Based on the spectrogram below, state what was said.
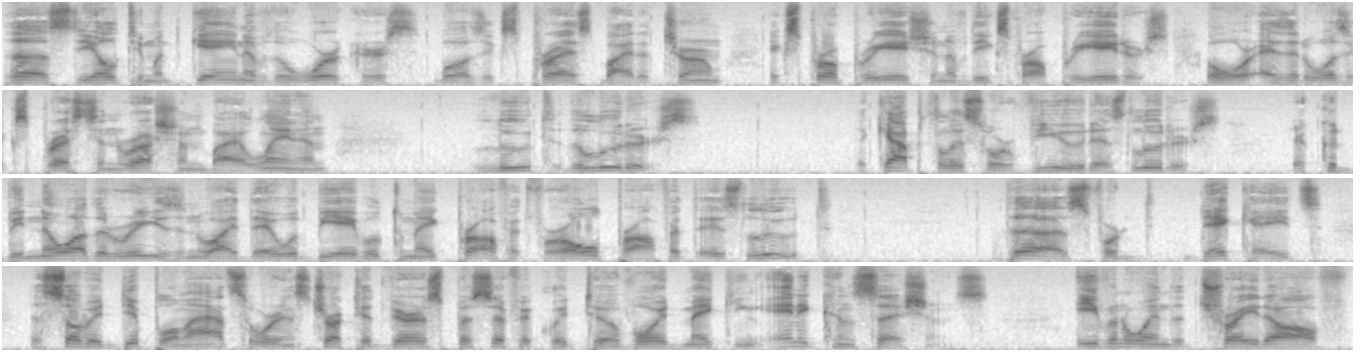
Thus, the ultimate gain of the workers was expressed by the term expropriation of the expropriators, or as it was expressed in Russian by Lenin, loot the looters. The capitalists were viewed as looters. There could be no other reason why they would be able to make profit, for all profit is loot. Thus, for decades, the Soviet diplomats were instructed very specifically to avoid making any concessions, even when the trade off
